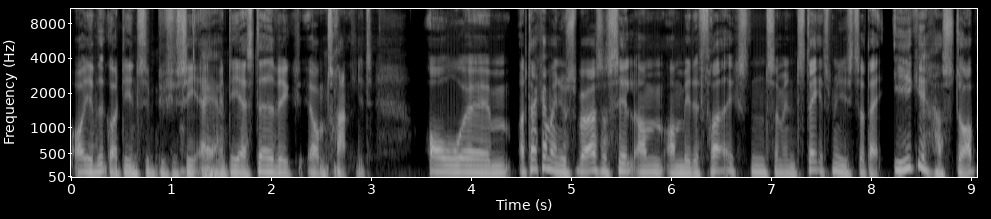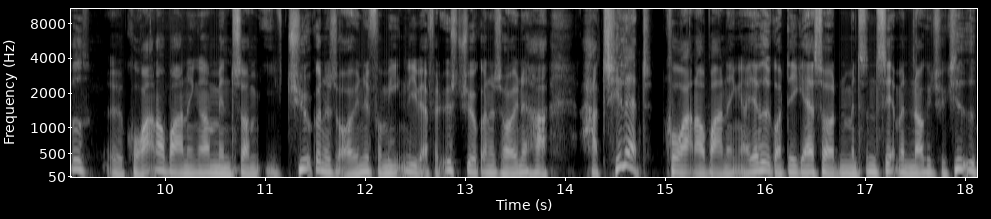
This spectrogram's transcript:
Og jeg ved godt, det er en simplificering, ja, ja. men det er stadigvæk omtrentligt. Og, øh, og der kan man jo spørge sig selv, om, om Mette Frederiksen som en statsminister, der ikke har stoppet øh, koranafbrændinger, men som i tyrkernes øjne, formentlig i hvert fald østtyrkernes øjne, har, har tilladt koranafbrændinger. Jeg ved godt, det ikke er sådan, men sådan ser man det nok i Tyrkiet.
